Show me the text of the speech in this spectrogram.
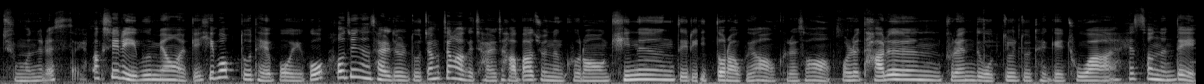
주문을 했어요. 확실히 입으면 이렇게 힙업도 돼 보이고 터지는 살들도 짱짱하게 잘 잡아주는 그런 기능들이 있더라고요. 그래서 원래 다른 브랜드 옷들도 되게 좋아했었는데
